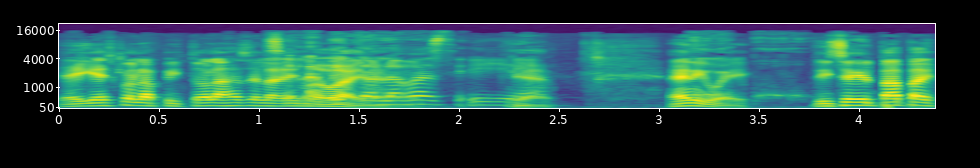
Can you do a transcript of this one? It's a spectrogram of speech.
Y ahí es con las pistolas hace la Sí, misma la vaina. vacía. Yeah. Anyway, dice el Papa,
